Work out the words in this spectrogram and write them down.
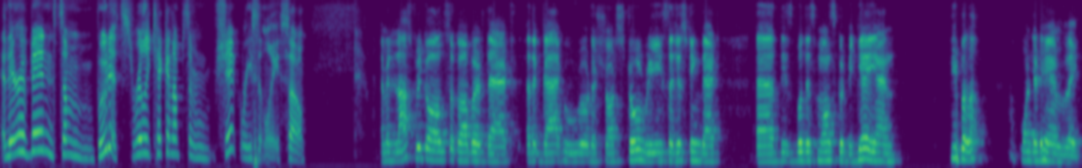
And there have been some Buddhists really kicking up some shit recently. So, I mean, last week I also covered that uh, the guy who wrote a short story suggesting that uh, these Buddhist monks could be gay, and people wanted him like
